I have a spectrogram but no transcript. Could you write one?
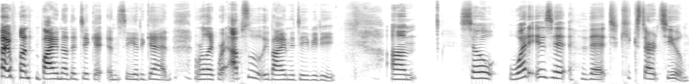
I want to buy another ticket and see it again. And we're like, We're absolutely buying the DVD. Um, so, what is it that kickstarts you?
